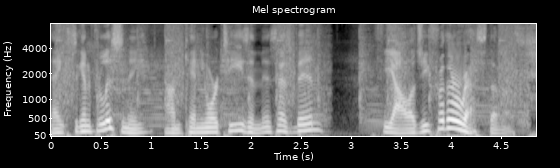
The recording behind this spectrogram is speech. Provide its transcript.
Thanks again for listening. I'm Kenny Ortiz, and this has been Theology for the Rest of Us.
